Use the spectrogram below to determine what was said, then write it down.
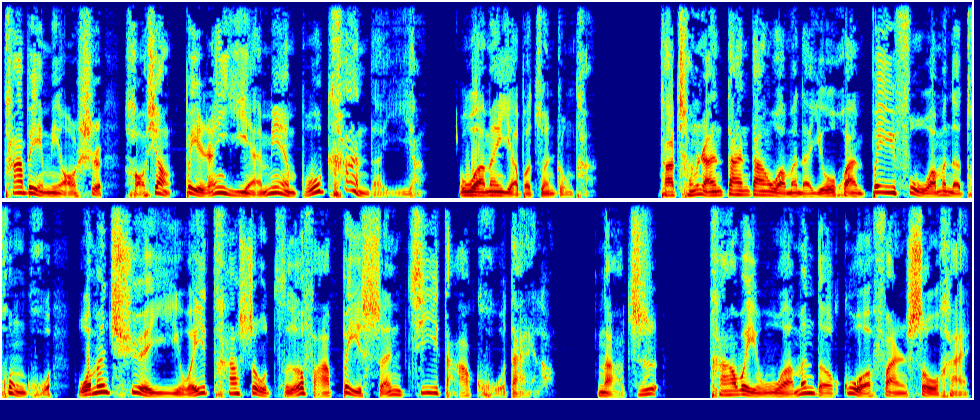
他被藐视，好像被人掩面不看的一样。我们也不尊重他。他诚然担当我们的忧患，背负我们的痛苦，我们却以为他受责罚，被神击打苦待了。哪知。他为我们的过犯受害，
